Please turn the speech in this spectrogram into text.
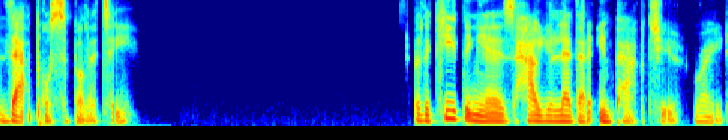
that possibility. But the key thing is how you let that impact you, right?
